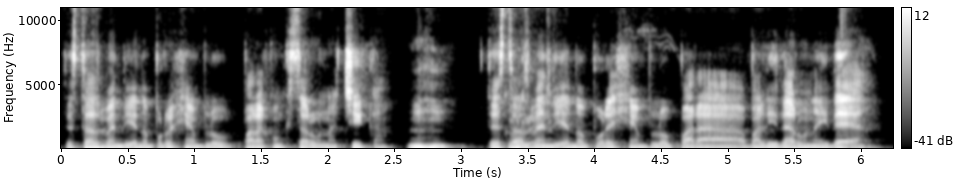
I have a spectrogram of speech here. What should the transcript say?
te estás vendiendo, por ejemplo, para conquistar a una chica. Te estás vendiendo, por ejemplo, para validar una idea.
